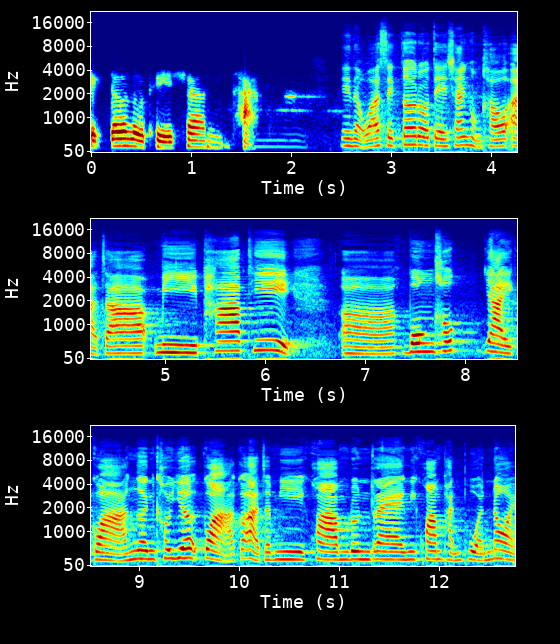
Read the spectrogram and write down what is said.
sector rotation ค่ะ เพียงแต่ว่า sector rotation ของเขาอาจจะมีภาพที่วงเขาใหญ่กว่าเงินเขาเยอะกว่า ก็อาจจะมีความรุนแรง มีความผันผวนหน่อย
